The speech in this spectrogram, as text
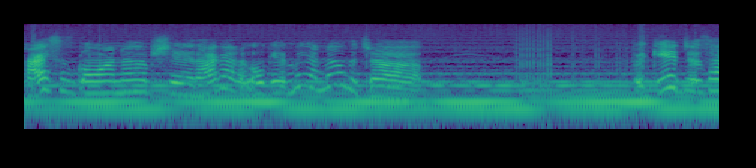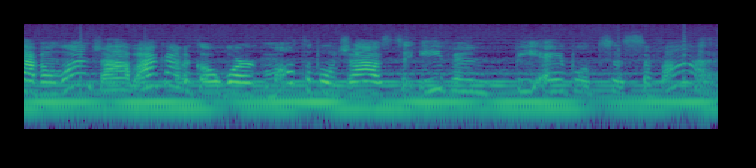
Price is going up, shit. I gotta go get me another job. Forget just having one job. I gotta go work multiple jobs to even be able to survive.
